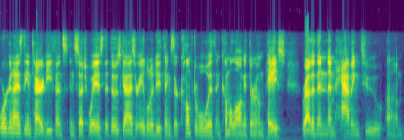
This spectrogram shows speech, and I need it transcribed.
organize the entire defense in such ways that those guys are able to do things they're comfortable with and come along at their own pace rather than them having to um,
